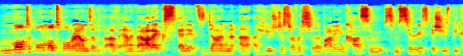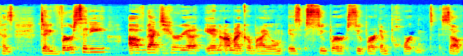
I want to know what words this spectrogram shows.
multiple multiple rounds of, of antibiotics and it's done a, a, huge disservice to their body and caused some some serious issues because diversity of bacteria in our microbiome is super, super important. So,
